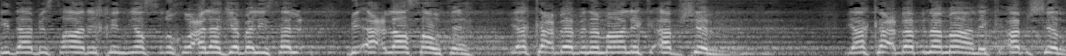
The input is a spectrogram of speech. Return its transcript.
إذا بصارخ يصرخ على جبل سلع بأعلى صوته. يا كعب بن مالك أبشر. يا كعب بن مالك أبشر.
